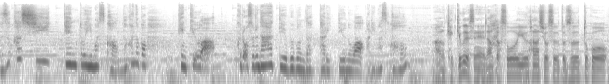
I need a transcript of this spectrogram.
難しい点といいますかなかなか研究は苦労するなっていう部分だったりっていうのはありますか？あの結局ですねなんかそういう話をするとずっとこう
